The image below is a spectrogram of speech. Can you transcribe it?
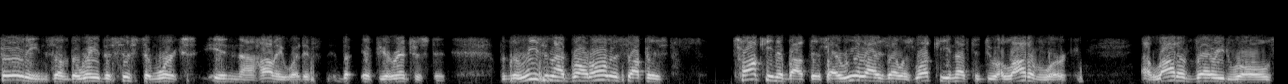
failings of the way the system works in uh, Hollywood, if, if you're interested. But the reason I brought all this up is talking about this, I realized I was lucky enough to do a lot of work a lot of varied roles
